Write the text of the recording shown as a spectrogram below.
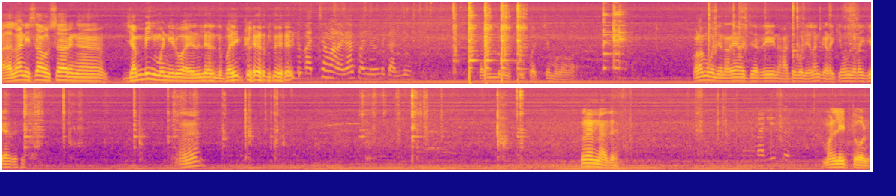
அதெல்லாம் நிசா உஷாருங்க. ஜம்பிங் பண்ணிடுவா இதுல இருந்து பைக்கில் இருந்து. பச்சை மிளகா உப்பு. கல் உப்பு பச்சை மிளகா. குழம்பு கொஞ்சம் நிறையா வச்சிடுறி நாட்டுக்கோழி எல்லாம் கிடைக்கவும் கிடைக்காது. ஆ? அப்புறம் என்ன அது மல்லித்தூள். மல்லித்தூள்.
